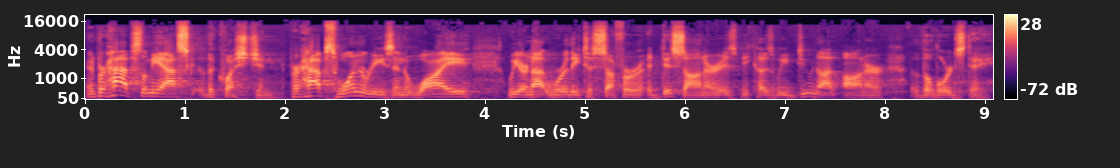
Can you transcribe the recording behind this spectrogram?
And perhaps, let me ask the question perhaps one reason why we are not worthy to suffer a dishonor is because we do not honor the Lord's Day.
